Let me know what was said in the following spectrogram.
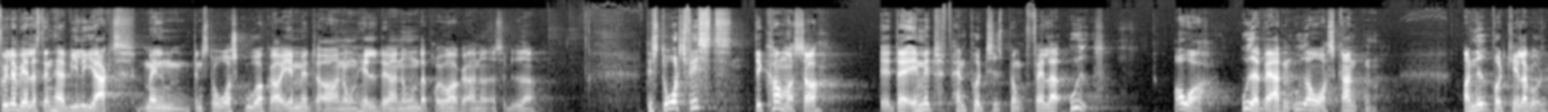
følger vi ellers den her vilde jagt mellem den store skurk og Emmet, og nogle helte, og nogen, der prøver at gøre noget osv. Det store twist, det kommer så, Øh, da Emmet han på et tidspunkt falder ud over, ud af verden, ud over skrænten, og ned på et kældergulv.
